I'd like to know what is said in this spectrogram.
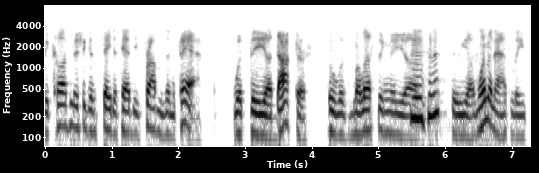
because Michigan State has had these problems in the past with the uh, doctor who was molesting the uh, mm-hmm. the uh, women athletes,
